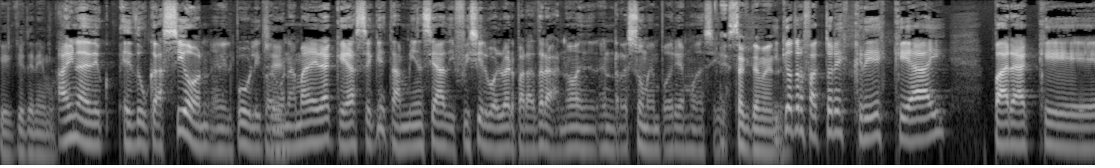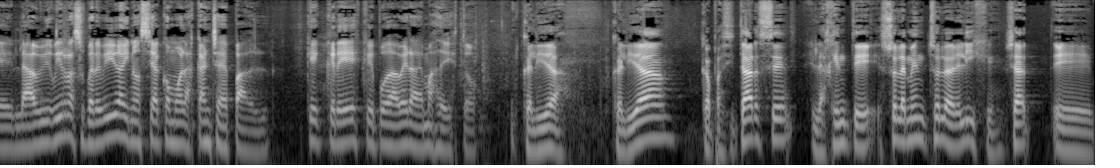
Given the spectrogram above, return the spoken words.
que, que tenemos. Hay una edu- educación en el público de alguna manera que hace que también sea difícil volver para atrás, ¿no? En, en resumen, podríamos decir. Exactamente. ¿Y qué otros factores crees que hay para que la birra superviva y no sea como las canchas de paddle? ¿Qué crees que puede haber además de esto? Calidad. Calidad, capacitarse. La gente solamente solo la elige. Ya eh,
